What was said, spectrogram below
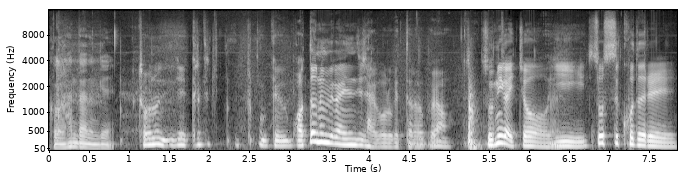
그걸 한다는 게 저는 이게 그렇게 이렇게 어떤 의미가 있는지 잘 모르겠더라고요. 의미가 있죠. 이 소스 코드를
